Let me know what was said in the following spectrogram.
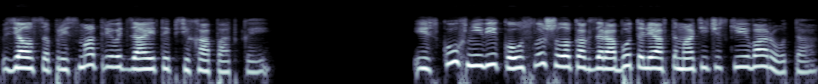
взялся присматривать за этой психопаткой. Из кухни Вика услышала, как заработали автоматические ворота.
